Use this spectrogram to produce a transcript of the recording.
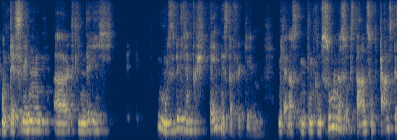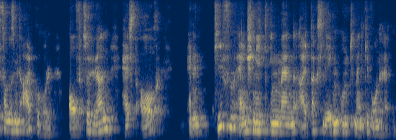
Und deswegen äh, finde ich, muss es wirklich ein Verständnis dafür geben, mit, einer, mit dem Konsum einer Substanz und ganz besonders mit Alkohol aufzuhören, heißt auch einen tiefen Einschnitt in mein Alltagsleben und meine Gewohnheiten.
